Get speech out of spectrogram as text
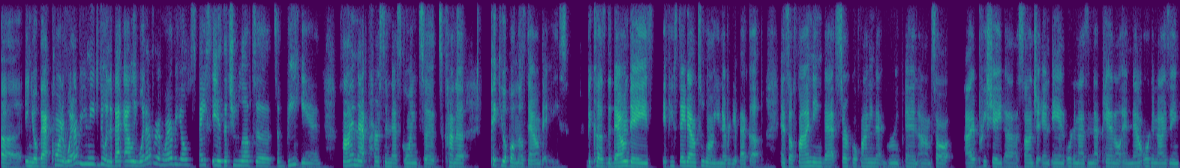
uh, in your back corner, whatever you need to do in the back alley, whatever, wherever your space is that you love to, to be in, find that person that's going to, to kind of pick you up on those down days because the down days, if you stay down too long, you never get back up. And so finding that circle, finding that group. And um, so I appreciate uh, Sonja and Ann organizing that panel and now organizing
